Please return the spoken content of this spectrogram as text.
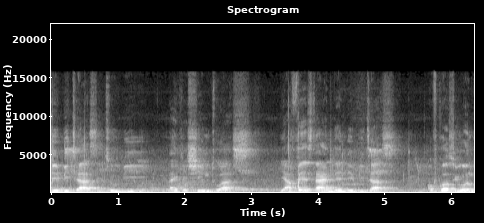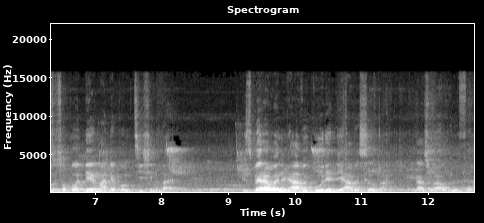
they beat us, it will be like a shame to us. Their first time, then they beat us. Of course, we want to support them at the competition, but it's better when we have a gold and they have a silver. That's what I'll go for.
